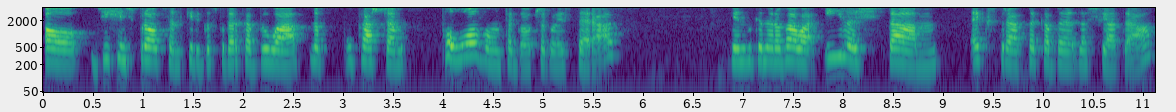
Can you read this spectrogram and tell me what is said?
o 10%, kiedy gospodarka była, no upraszczam, połową tego, czego jest teraz, więc generowała ileś tam ekstra PKB dla świata,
